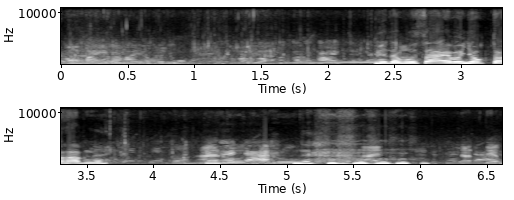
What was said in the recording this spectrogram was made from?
เอาให้ก็ให้เอาไปดิมีแตะบูใส่มันยกตัวครับนี่ถ่ายรูปถ่ายรูปเนี่ยจัดเต็ม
